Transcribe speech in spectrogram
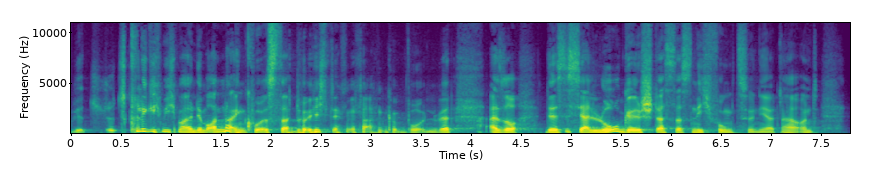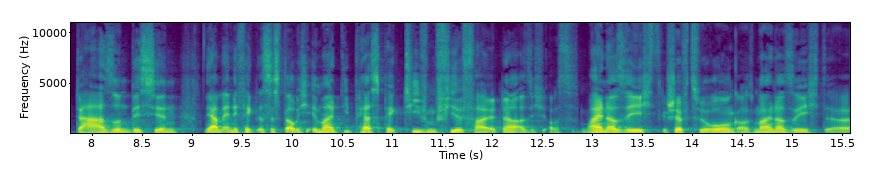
jetzt, jetzt klicke ich mich mal in dem Online-Kurs da durch, der mir da angeboten wird. Also das ist ja logisch, dass das nicht funktioniert. Ne? Und da so ein bisschen, ja, im Endeffekt ist es, glaube ich, immer die Perspektivenvielfalt. Ne? Also ich aus meiner Sicht Geschäftsführung, aus meiner Sicht äh,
